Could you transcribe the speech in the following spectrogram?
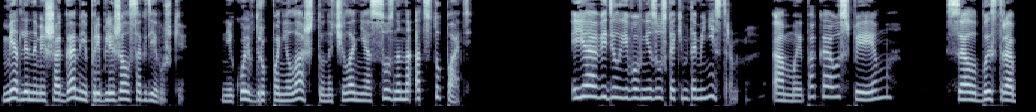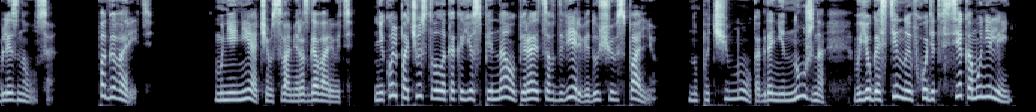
медленными шагами приближался к девушке. Николь вдруг поняла, что начала неосознанно отступать. «Я видел его внизу с каким-то министром, а мы пока успеем...» Сел быстро облизнулся. «Поговорить. Мне не о чем с вами разговаривать. Николь почувствовала, как ее спина упирается в дверь, ведущую в спальню. Но почему, когда не нужно, в ее гостиную входят все, кому не лень?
